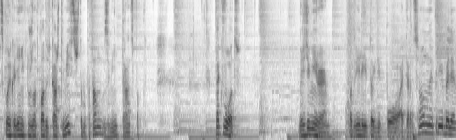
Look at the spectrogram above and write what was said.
сколько денег нужно откладывать каждый месяц, чтобы потом заменить транспорт. Так вот, резюмируем. Подвели итоги по операционной прибыли,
